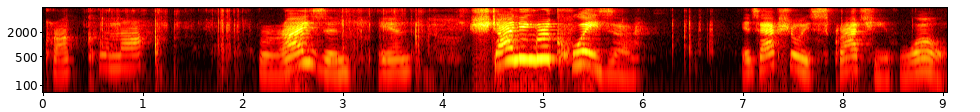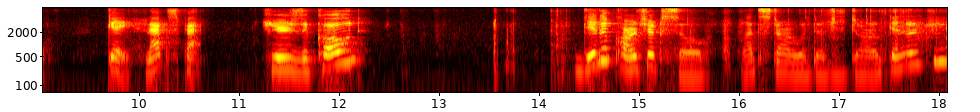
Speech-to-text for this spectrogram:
Croconaw, Virizion, and Shining Rayquaza. It's actually scratchy. Whoa. Okay, next pack. Here's the code. Did a card check, so let's start with the Dark Energy.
